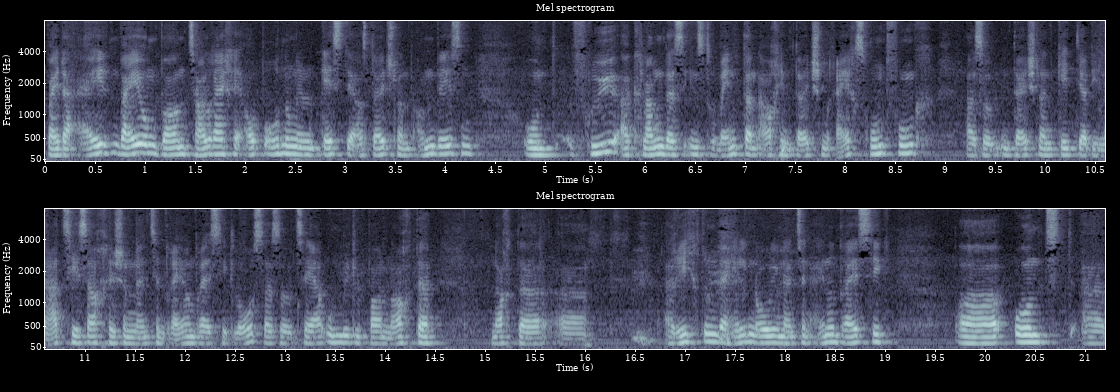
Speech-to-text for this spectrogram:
bei der Einweihung waren zahlreiche Abordnungen und Gäste aus Deutschland anwesend und früh erklang das Instrument dann auch im Deutschen Reichsrundfunk also in Deutschland geht ja die Nazi-Sache schon 1933 los, also sehr unmittelbar nach der, nach der äh, Errichtung der Heldenogel 1931. Äh, und äh,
